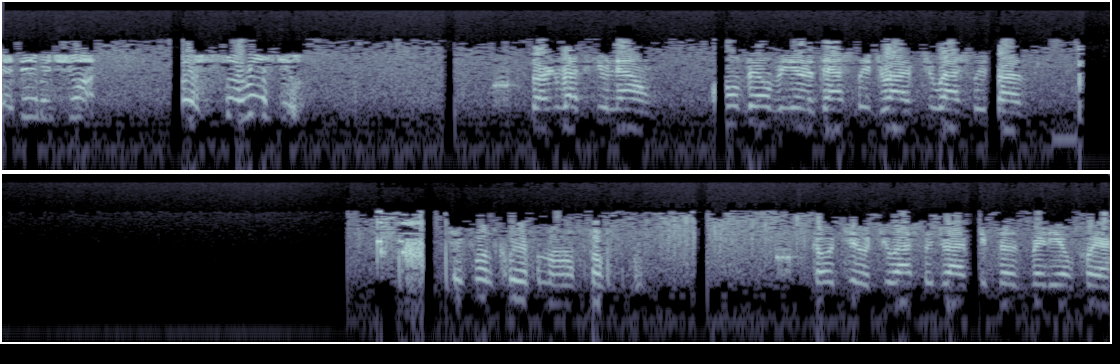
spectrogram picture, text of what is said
Dispatch 4-3, I see him shot. Arrest you. Starting rescue now. All available units, Ashley Drive, 2 Ashley Drive. Six one's clear from the hospital. Go to 2 Ashley Drive, keep the radio clear.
